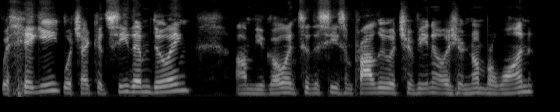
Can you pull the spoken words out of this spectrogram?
with Higgy, which I could see them doing. Um, you go into the season probably with Trevino as your number one,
